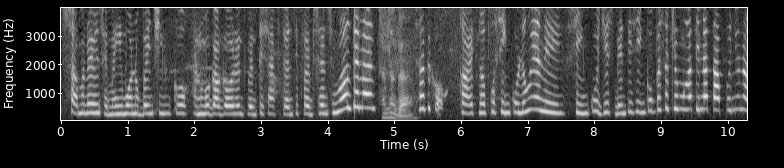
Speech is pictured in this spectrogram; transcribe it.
sama na yun, sa mahimo ng benching ko. Ano mo gagawa ng 20 sa 25 cents? Yung Mga ganon. Talaga? Sabi ko, kahit nga po 5 lang yan eh. 5, G's, 25. Basta yung mga tinatapon nyo na,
